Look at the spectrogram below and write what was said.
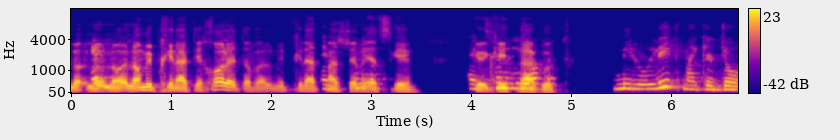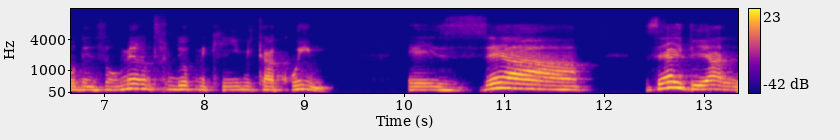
לא, לא, כן. לא, לא מבחינת יכולת, אבל מבחינת מה שהם מייצגים. כהתנהגות. מילולית מייקל ג'ורדן, זה אומר הם צריכים להיות נקיים מקעקועים. אה, זה, ה... זה האידיאל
